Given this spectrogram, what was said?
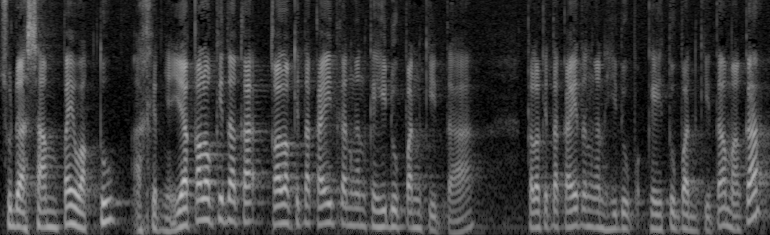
sudah sampai waktu akhirnya. Ya kalau kita kalau kita kaitkan dengan kehidupan kita kalau kita kaitkan dengan hidup kehidupan kita maka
